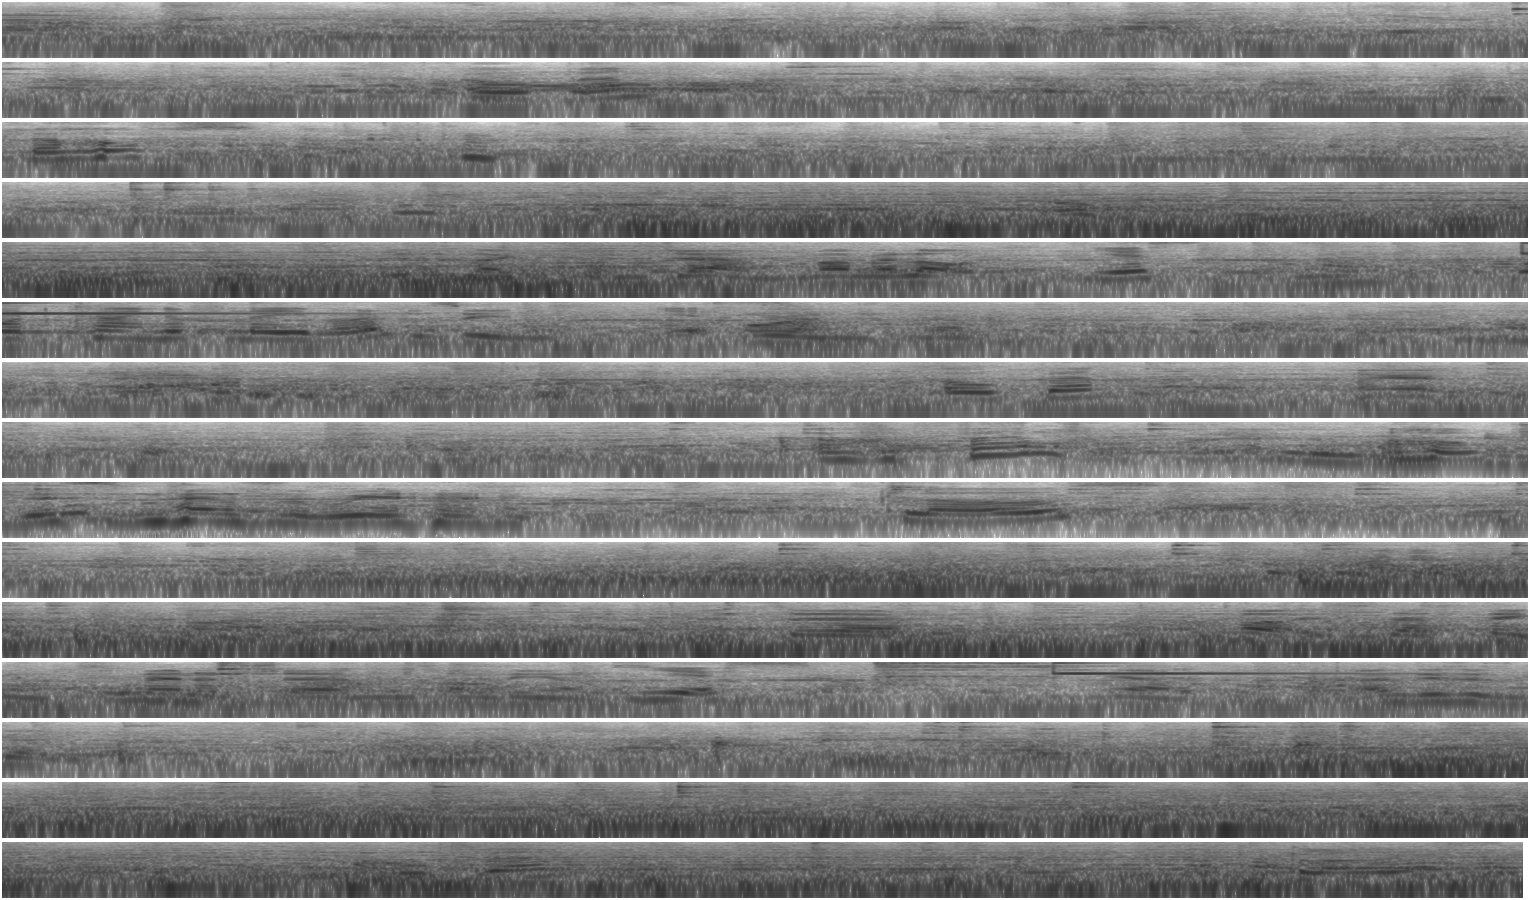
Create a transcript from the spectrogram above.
Open. Close. Oh. This is like some jam, marmalade. Yes. What kind of flavor? Apelsine. Yes. Orange, yeah. Open. Okay. Open. Oh. this smells weird. Close. Okay. It's uh. Um, oh, it's that thing, spinach and something else. Yes. Yeah, and this is good. Open. Close.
